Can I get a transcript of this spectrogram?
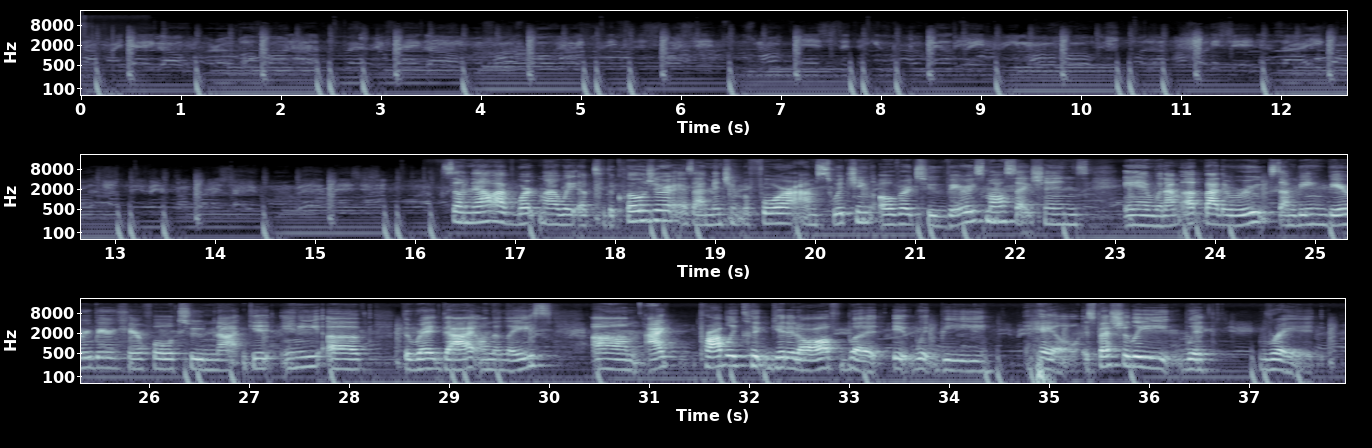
So now I've worked my way up to the closure. As I mentioned before, I'm switching over to very small sections. And when I'm up by the roots, I'm being very, very careful to not get any of the red dye on the lace. Um, I probably could get it off, but it would be hell, especially with red.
